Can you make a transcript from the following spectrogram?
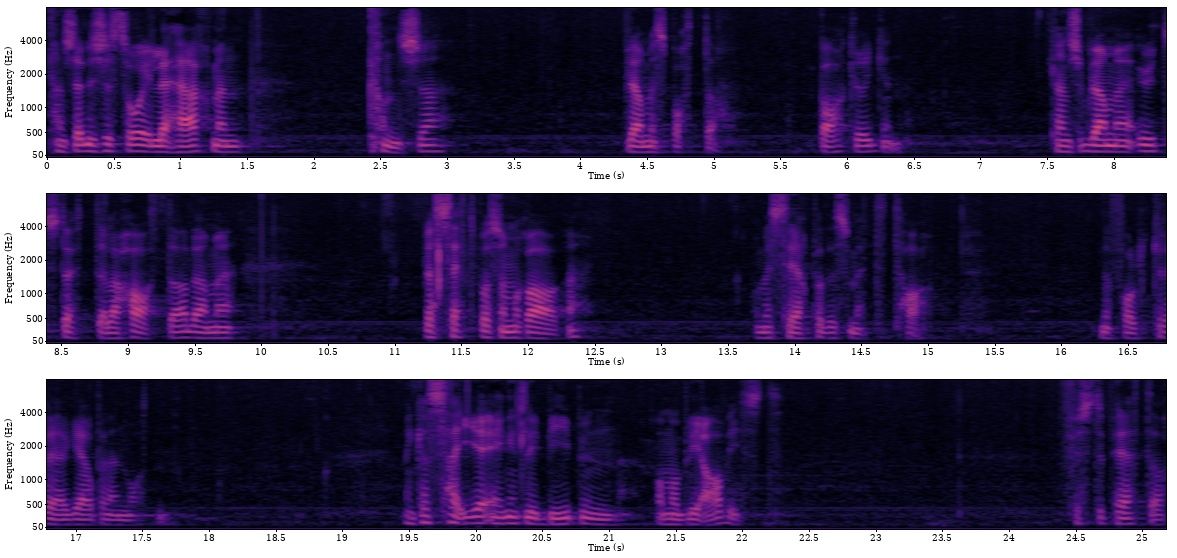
Kanskje er det ikke så ille her, men kanskje blir vi spotta bak ryggen. Kanskje blir vi utstøtt eller hata der vi blir sett på som rare. Og vi ser på det som et tap når folk reagerer på den måten. Men hva sier egentlig Bibelen om å bli avvist? 1. Peter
